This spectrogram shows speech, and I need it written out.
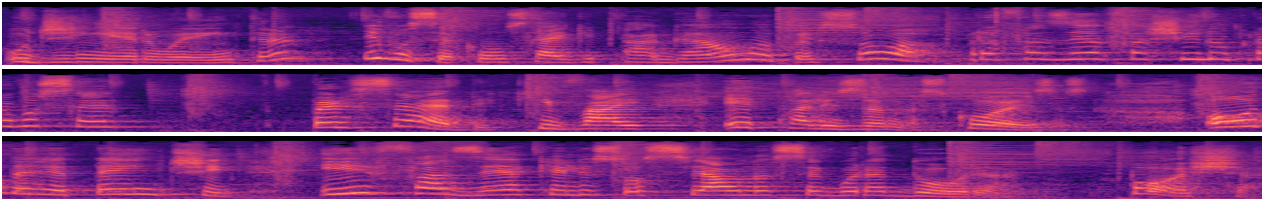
o dinheiro entra e você consegue pagar uma pessoa para fazer a faxina para você. Percebe que vai equalizando as coisas? Ou de repente ir fazer aquele social na seguradora. Poxa,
